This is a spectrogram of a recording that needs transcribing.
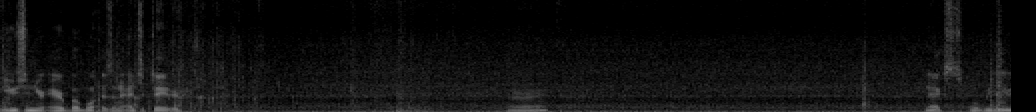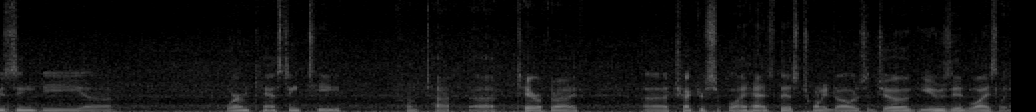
Using your air bubble as an agitator. Alright. Next, we'll be using the uh, worm casting tea from uh, TerraThrive. Uh, Tractor Supply has this, $20 a jug. Use it wisely.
